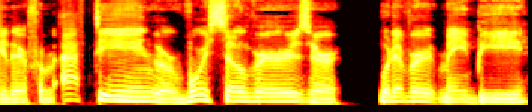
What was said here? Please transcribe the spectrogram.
either from acting or voiceovers or whatever it may be.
